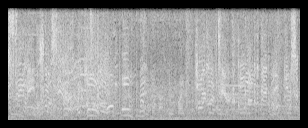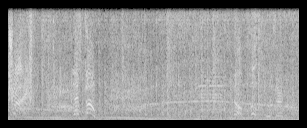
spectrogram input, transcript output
Stay me. Cross here. Hard left here. Going onto the big road. Dorset Drive. Let's go! Loser.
